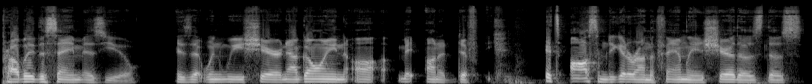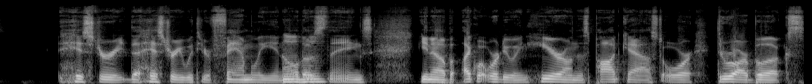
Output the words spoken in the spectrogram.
probably the same as you, is that when we share, now going on, on a different, it's awesome to get around the family and share those, those, history the history with your family and all Mhm. those things you know but like what we're doing here on this podcast or through our books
